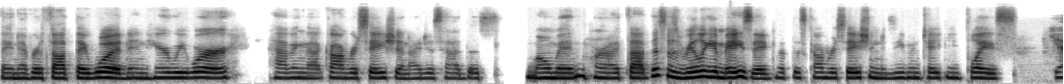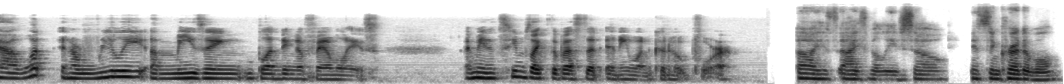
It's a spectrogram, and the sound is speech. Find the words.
they never thought they would. And here we were having that conversation. I just had this moment where I thought, this is really amazing that this conversation is even taking place. Yeah, what in a really amazing blending of families. I mean, it seems like the best that anyone could hope for. Oh, I, I believe so. It's incredible.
